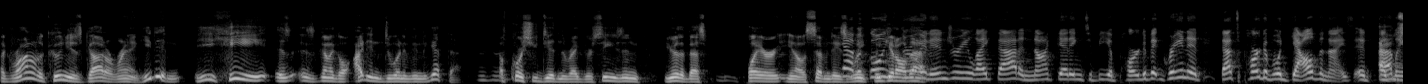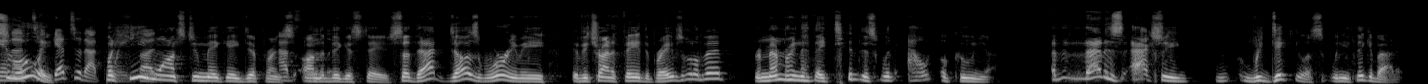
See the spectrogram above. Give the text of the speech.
Like Ronald Acuna's got a ring. He didn't. He he is is going to go. I didn't do anything to get that. Mhm. Of course, you did in the regular season. You're the best player. You know, seven days Yeah, a but week. We going get all through that. an injury like that and not getting to be a part of it. Granted, that's part of what galvanized Atlanta Absolutely. to get to that point. But he wants to make a difference on the biggest stage. So that does worry me if you're trying to fade the Braves a little bit, remembering that they did this without Acuna. That is actually ridiculous when you think about it,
